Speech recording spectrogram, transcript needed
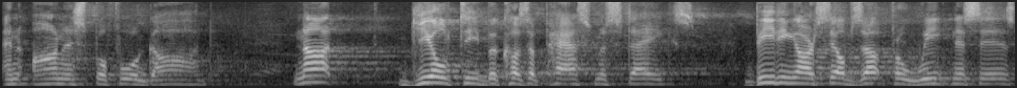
and honest before God, not guilty because of past mistakes, beating ourselves up for weaknesses,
